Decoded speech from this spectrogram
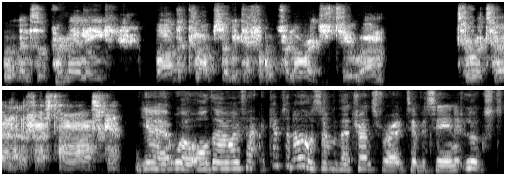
brought into the Premier League by other clubs, so it'll be difficult for Norwich to um, to return at the first time of asking. Yeah, well, although I've kept an eye on some of their transfer activity and it looks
